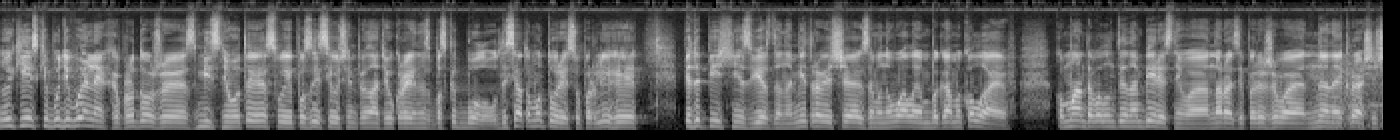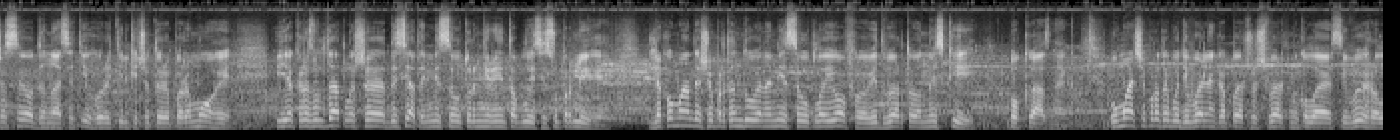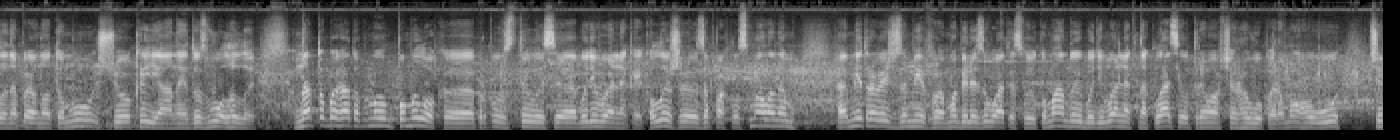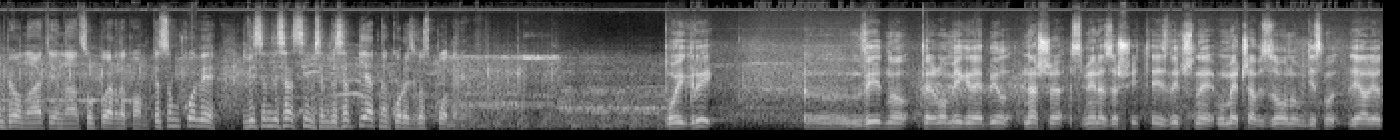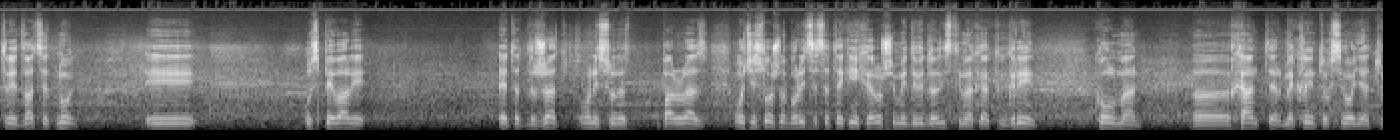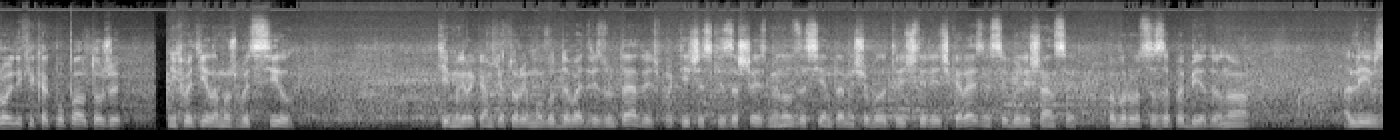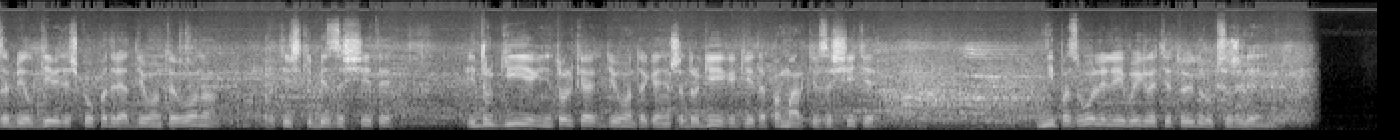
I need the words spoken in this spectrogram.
Ну і київський будівельник продовжує зміцнювати свої позиції у чемпіонаті України з баскетболу. У 10-му турі Суперліги підопічні Зв'єздана Мітровича екзаменували МБК Миколаїв. Команда Валентина Береснєва наразі переживає не найкращі часи. 11 ігор і тільки 4 перемоги. І як результат лише 10-те місце у турнірній таблиці Суперліги. Для команди, що претендує на місце у плей-офф, відверто низький показник. У матчі проти будівельника першу чверть миколаївці виграли, напевно, тому що кияни дозволили. Надто багато помилок е, припустилися будівельники. Коли ж запахло смаленим, е, Мітрович зумів мобілізувати свою команду, і будівельник на класі отримав чергову перемогу у чемпіонаті над суперником. Підсумкові 87-75 на користь господарів. po igri e, vidno prelom igre je bil naša smjena zaštite iz lične u match-up zonu gdje smo delali od 3-20-0 i uspjevali eto držati. Oni su paru raz очень сложно борiti se sa takim хорошим individualistima как Green, Coleman, e, Hunter, McClintock сегодня тройники как попал тоже Не хватило, может быть, сил тем игрокам, которые могут давать результат, ведь практически за 6 минут, за 7, там еще было 3-4 очка разницы, были шансы побороться за победу. Но Алиев забил 9 очков подряд Дионте Вону, практически без защиты. И другие, не только Дионта, конечно, другие какие-то помарки в защите не позволили выиграть эту игру, к сожалению.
